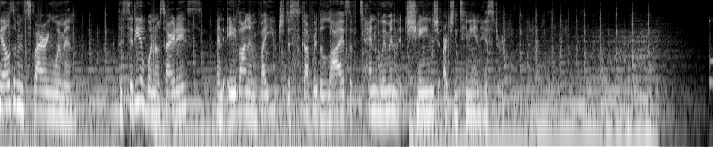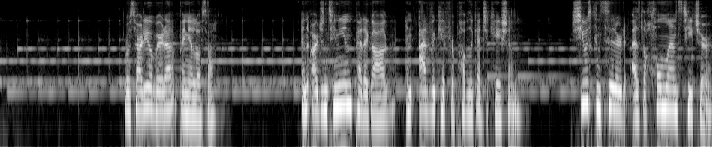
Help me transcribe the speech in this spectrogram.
Tales of Inspiring Women. The city of Buenos Aires and Avon invite you to discover the lives of 10 women that changed Argentinian history. Rosario Vera Peñaloza, an Argentinian pedagogue and advocate for public education. She was considered as the homeland's teacher.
